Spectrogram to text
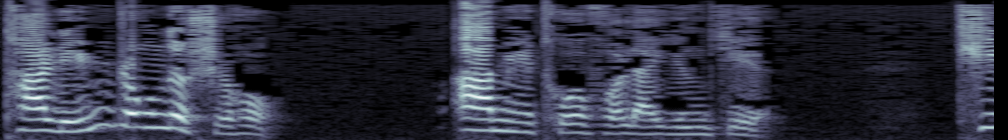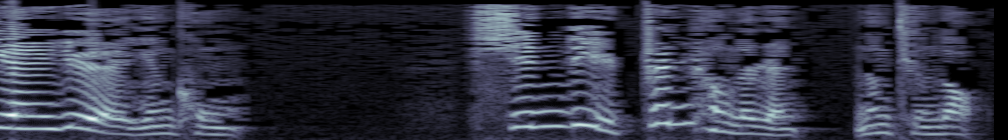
他临终的时候，阿弥陀佛来迎接，天月盈空，心地真诚的人能听到，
